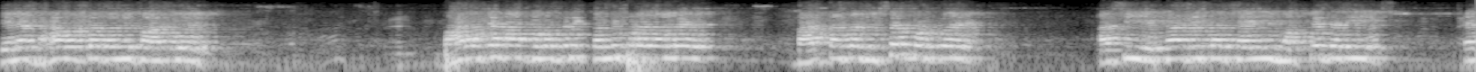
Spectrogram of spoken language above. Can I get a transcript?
गेल्या दहा वर्षात आम्ही पाहतोय. भारताच्या नाव कुठंतरी कमी पडायला लागले भारताचा विसर पडतोय. अशी एकाधिकारशाही मक्तेदारी त्या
